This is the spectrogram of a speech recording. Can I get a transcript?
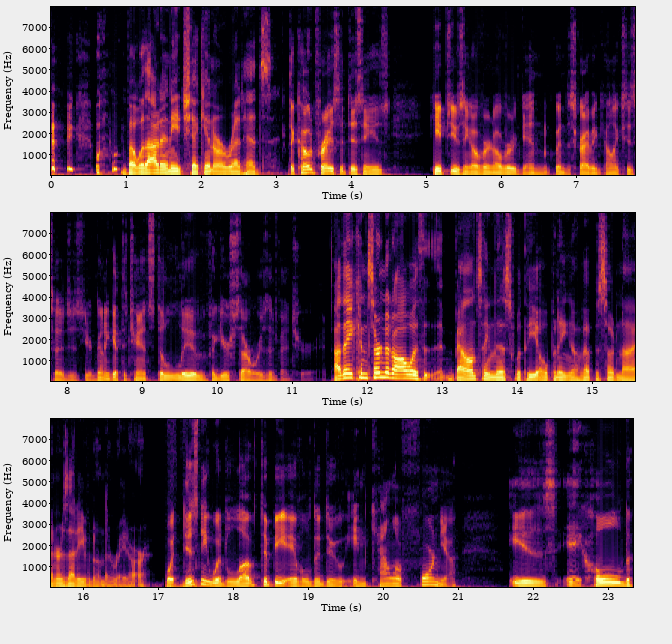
but without any chicken or redheads. The code phrase that Disney is, keeps using over and over again when describing Galaxy's Edge is you're going to get the chance to live your Star Wars adventure. Are they concerned at all with balancing this with the opening of episode 9, or is that even on their radar? What Disney would love to be able to do in California is a hold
